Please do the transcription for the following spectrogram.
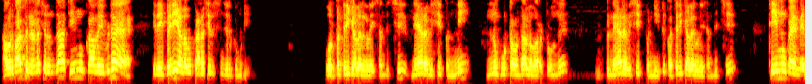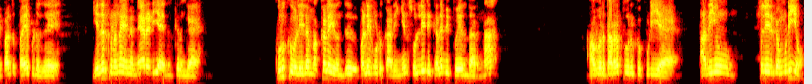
அவர் பார்த்து நினைச்சிருந்தா திமுகவை விட இதை பெரிய அளவுக்கு அரசியல் செஞ்சிருக்க முடியும். ஒரு பத்திரிகையாளர்களை சந்திச்சு நேர விசிட் பண்ணி இன்னும் கூட்டம் வந்தாலும் வரட்டும்னு இப்போ நேர விசிட் பண்ணிட்டு பத்திரிகையாளர்களை சந்திச்சு திமுக என்னை பார்த்து பயப்படுது. எதிர்க்கணும்னா என்ன நேரடியா எதிர்க்குறங்க? குறுக்கு வழியில மக்களை வந்து பலி கொடுக்காதீங்கன்னு சொல்லிட்டு கிளம்பி போயிருந்தாருன்னா அவர் தரப்பு இருக்கக்கூடிய அதையும் சொல்லியிருக்க முடியும்.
